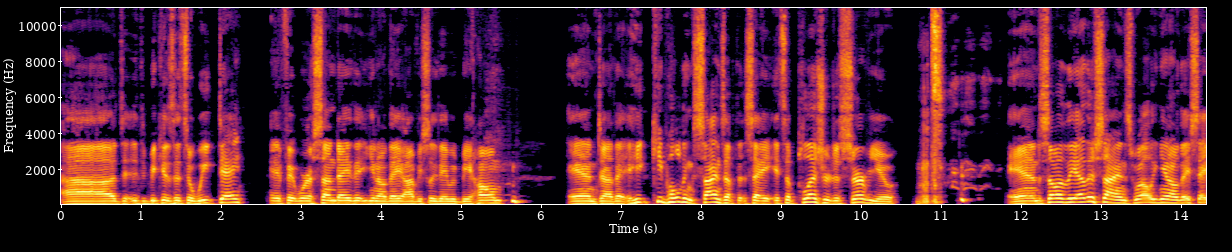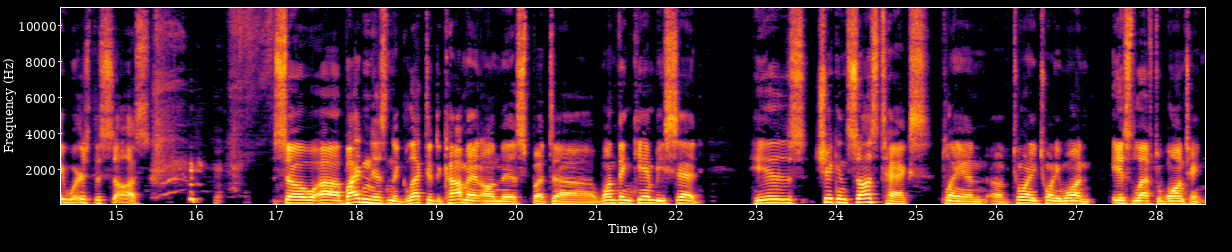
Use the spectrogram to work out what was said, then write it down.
Uh, because it's a weekday. If it were a Sunday, that you know, they obviously they would be home, and uh, they he keep holding signs up that say "It's a pleasure to serve you." and some of the other signs, well, you know, they say "Where's the sauce?" So uh, Biden has neglected to comment on this, but uh, one thing can be said: his chicken sauce tax plan of 2021 is left wanting.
